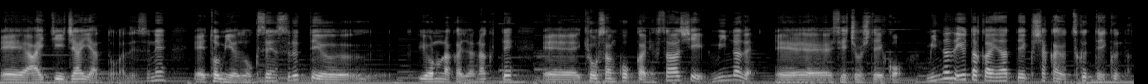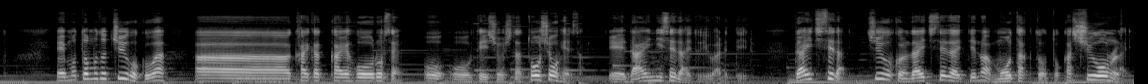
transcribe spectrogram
えー、IT ジャイアントがですね、えー、富を独占するっていう世の中じゃなくて、えー、共産国家にふさわしいみんなで、えー、成長していこう。みんなで豊かになっていく社会を作っていくんだと。えもともと中国は、あ改革開放路線を提唱した鄧小平さん、えー、第二世代と言われている。第一世代、中国の第一世代っていうのは毛沢東とか周恩来、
